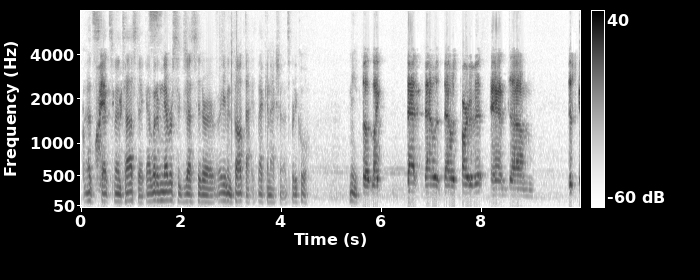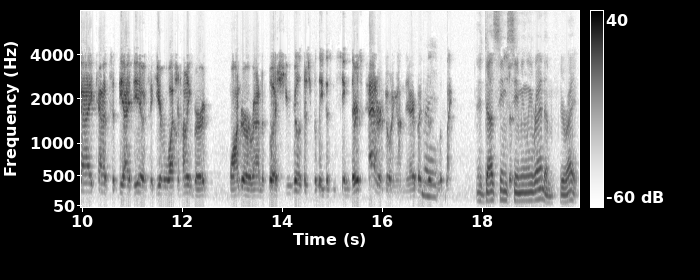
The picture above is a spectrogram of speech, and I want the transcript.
From That's science. that's fantastic. I would have never suggested or, or even thought that that connection. That's pretty cool. Neat. So like that that was that was part of it, and um, this guy kind of took the idea of if you ever watch a hummingbird wander around a bush, you really there's really doesn't seem there's pattern going on there, but it doesn't look like It does seem seemingly random. You're right.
